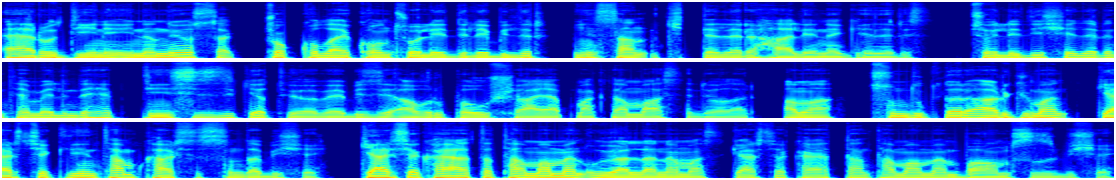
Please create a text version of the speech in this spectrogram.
eğer o dine inanıyorsak çok kolay kontrol edilebilir insan kitleleri haline geliriz söylediği şeylerin temelinde hep dinsizlik yatıyor ve bizi Avrupa uşağı yapmaktan bahsediyorlar. Ama sundukları argüman gerçekliğin tam karşısında bir şey. Gerçek hayatta tamamen uyarlanamaz. Gerçek hayattan tamamen bağımsız bir şey.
